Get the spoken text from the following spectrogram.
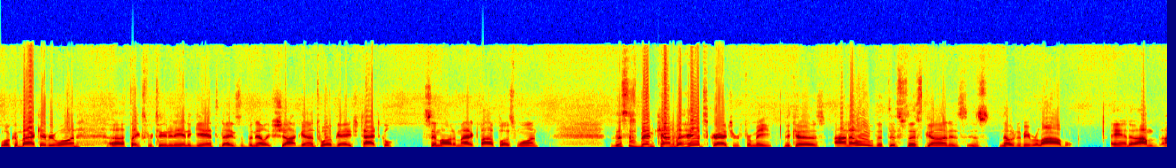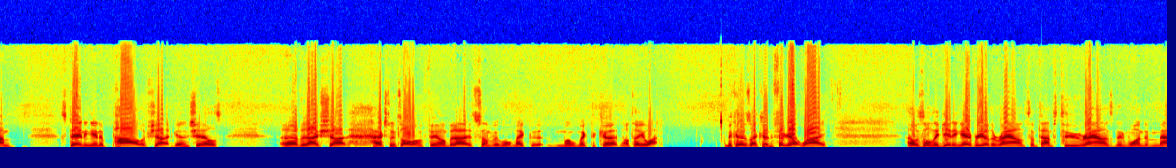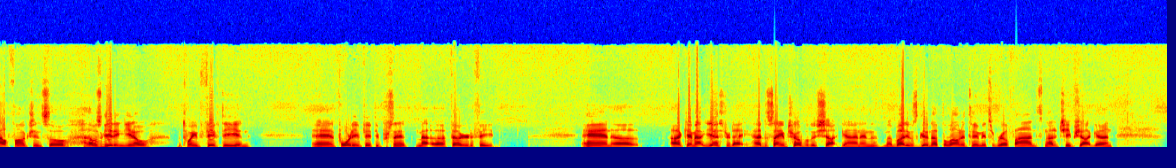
Welcome back everyone. Uh, thanks for tuning in again. Today's the Benelli shotgun, 12 gauge, tactical, semi-automatic, 5 plus 1. This has been kind of a head scratcher for me because I know that this, this gun is, is noted to be reliable. And uh, I'm, I'm standing in a pile of shotgun shells uh, that I shot. Actually, it's all on film, but I, some of it won't make the won't make the cut, and I'll tell you why. Because I couldn't figure out why I was only getting every other round, sometimes two rounds, and then one to malfunction. So I was getting, you know, between 50 and and 40 and 50 percent uh, failure to feed. And uh, I came out yesterday. I had the same trouble with this shotgun, and my buddy was good enough to loan it to me. It's a real fine. It's not a cheap shotgun.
